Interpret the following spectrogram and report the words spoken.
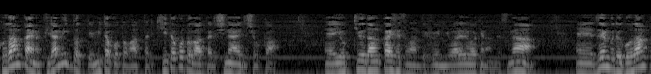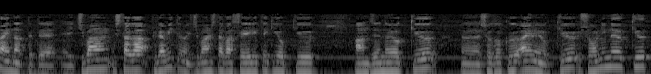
5段階のピラミッドって見たことがあったり聞いたことがあったりしないでしょうか、えー、欲求段階説なんていうふうに言われるわけなんですが、えー、全部で5段階になってて、一番下が、ピラミッドの一番下が生理的欲求、安全の欲求、うん、所属愛の欲求、承認の欲求、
